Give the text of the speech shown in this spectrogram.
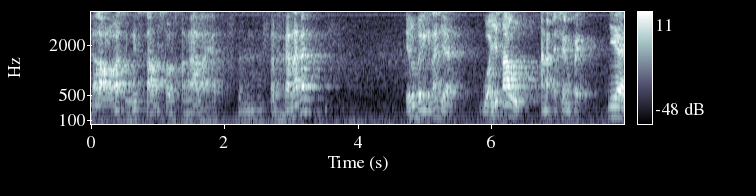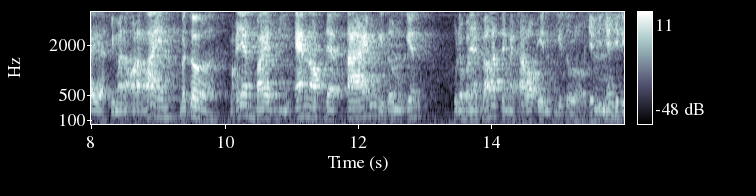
nggak lama-lama sih, mungkin setahun setahun setengah lah ya. Tapi karena kan ya lu bayangin aja, gue aja tahu anak SMP Iya, iya. gimana orang lain. gitu. Betul. Makanya by the end of that time gitu mungkin udah banyak banget yang ngecaloin gitu loh. Jadinya Hmm. jadi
